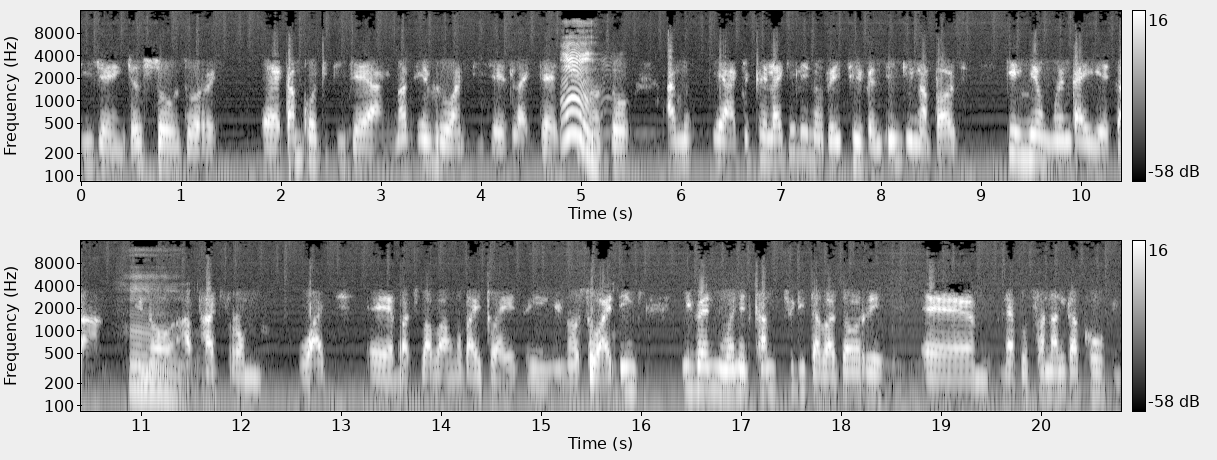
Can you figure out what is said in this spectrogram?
DJing just shows gore uh, ka mokgwa ke DJang, not everyone DJs like that, you Mm. know, so I'm, yeah, ke phela ke innovative and thinking about ke eng e nngwe nka e etsang, you know, Hmm. apart from what uh, batho ba bangwe ba you know. So i think even when it comes to ditaba tsa gore um like o tshwana le ka covid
